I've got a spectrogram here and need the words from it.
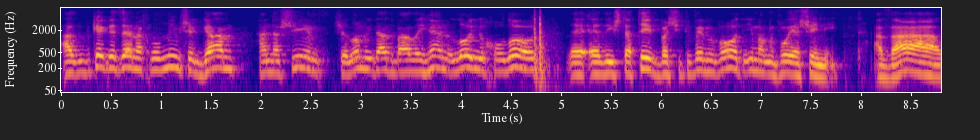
אז במקרה כזה אנחנו אומרים שגם הנשים שלא מידת בעליהן לא יכולות אה, להשתתף בשיתופי מבואות עם המבוי השני. אבל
